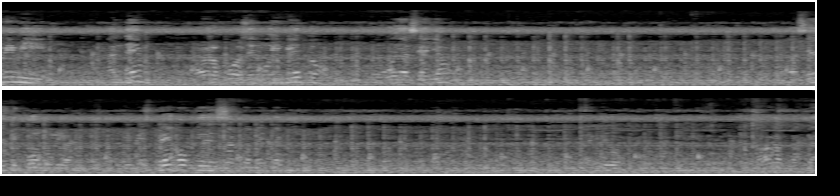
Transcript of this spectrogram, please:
vi mi andén, ahora lo puedo hacer en movimiento, me voy hacia allá. Hacia este codo, mira. Mi espejo quede exactamente aquí. Ahí quedó. Haga para acá.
